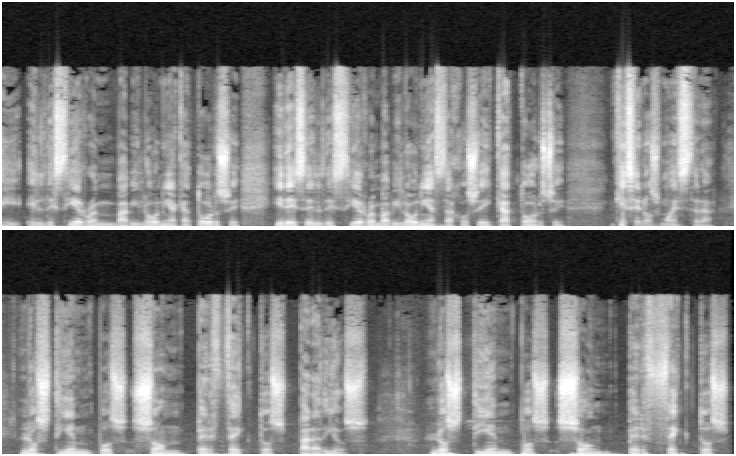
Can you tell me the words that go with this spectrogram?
eh, el destierro en Babilonia, 14, y desde el destierro en Babilonia hasta José, 14. ¿Qué se nos muestra? Los tiempos son perfectos para Dios. Los tiempos son perfectos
